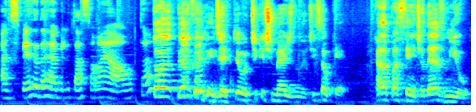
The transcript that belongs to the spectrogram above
A despesa da reabilitação é alta. Então, pelo que eu é- entendi aqui, o ticket médio do dentista é o quê? Cada paciente é 10 mil.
